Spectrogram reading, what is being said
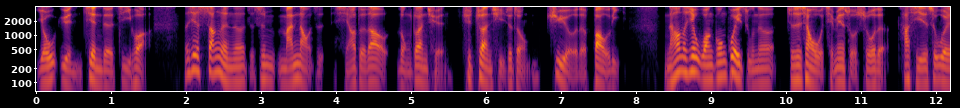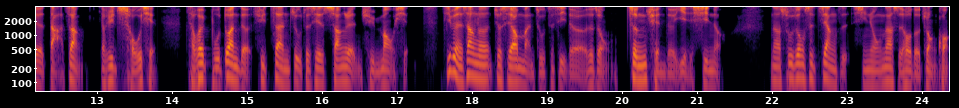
有远见的计划。那些商人呢，只是满脑子想要得到垄断权，去赚取这种巨额的暴利。然后那些王公贵族呢，就是像我前面所说的，他其实是为了打仗要去筹钱，才会不断的去赞助这些商人去冒险。基本上呢，就是要满足自己的这种争权的野心哦。那书中是这样子形容那时候的状况：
